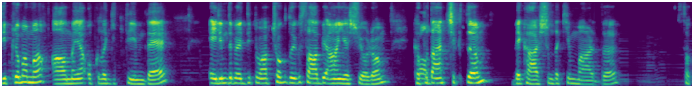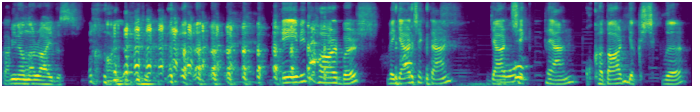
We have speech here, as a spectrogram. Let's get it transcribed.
diplomamı almaya okula gittiğimde elimde böyle diplomam çok duygusal bir an yaşıyorum. Kapıdan çıktım ve karşımda kim vardı? Sokakta. Winona Ryder. David Harbour ve gerçekten gerçekten o kadar yakışıklı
